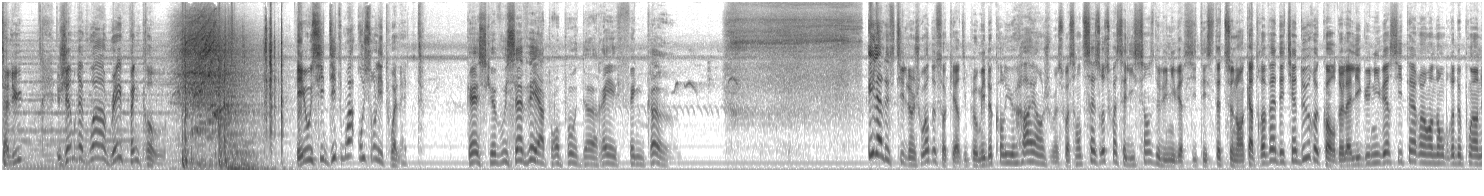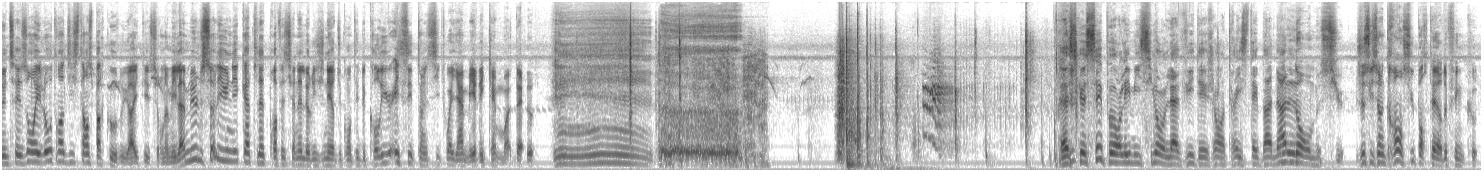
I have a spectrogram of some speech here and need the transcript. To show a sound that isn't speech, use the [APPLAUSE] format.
Salut, j'aimerais voir Ray Finkel. Et aussi, dites-moi où sont les toilettes? Qu'est-ce que vous savez à propos de Ray Finkel? Il a le style d'un joueur de soccer diplômé de Collier High en juin 76, reçoit sa licence de l'université Stetson en 80, détient deux records de la Ligue universitaire, un en nombre de points en une saison et l'autre en distance parcourue. A été surnommé la mule, seul et unique athlète professionnel originaire du comté de Collier et c'est un citoyen américain modèle. [LAUGHS] Est-ce que c'est pour l'émission La vie des gens tristes et banales Non, monsieur. Je suis un grand supporter de Finkel.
